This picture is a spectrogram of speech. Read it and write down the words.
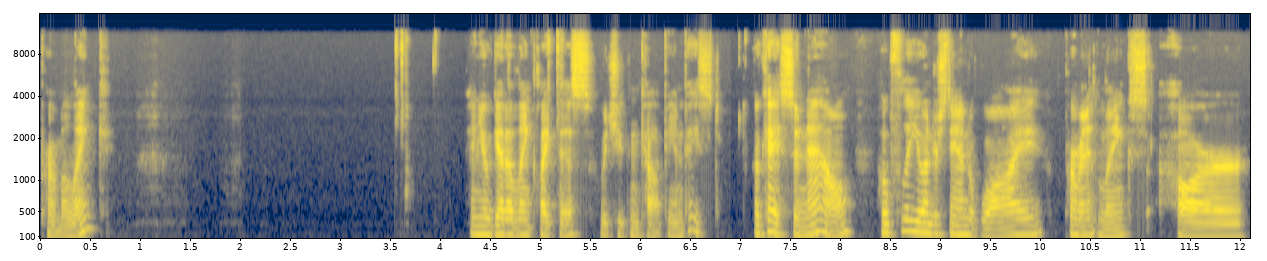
Permalink. And you'll get a link like this, which you can copy and paste. Okay, so now hopefully you understand why permanent links are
